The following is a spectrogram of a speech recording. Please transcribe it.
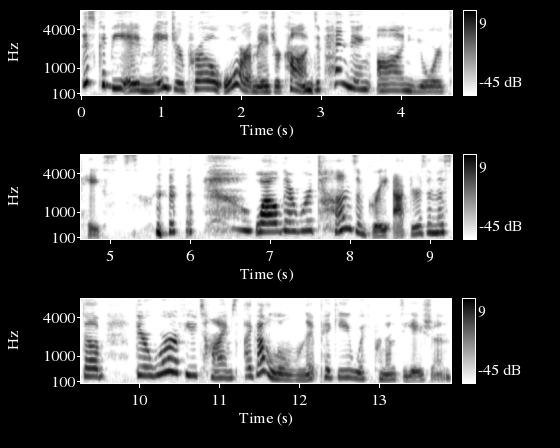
This could be a major pro or a major con depending on your tastes. While there were tons of great actors in this dub, there were a few times I got a little nitpicky with pronunciation.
